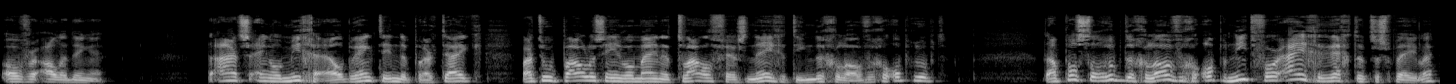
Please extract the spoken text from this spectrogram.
over alle dingen. De aartsengel Michael brengt in de praktijk waartoe Paulus in Romeinen 12 vers 19 de gelovigen oproept. De apostel roept de gelovigen op niet voor eigen rechten te spelen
